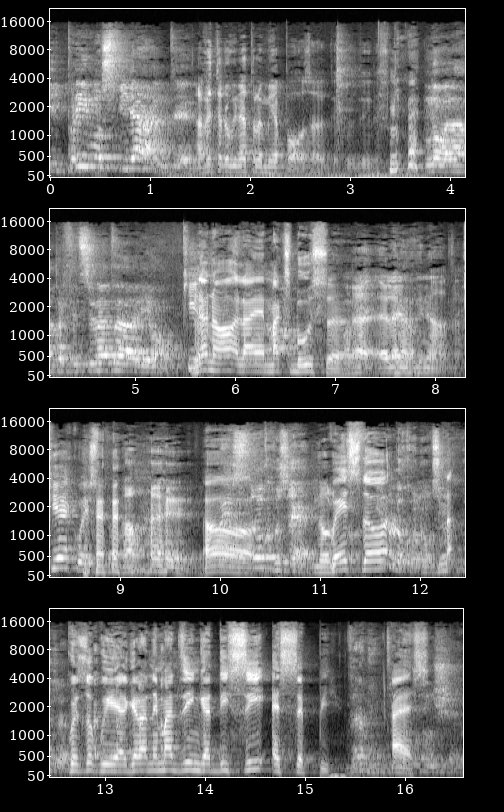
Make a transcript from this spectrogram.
il primo sfidante. Avete rovinato la mia posa. devo dire. No, l'ha perfezionata Rion. Chi è? No, no, la è Max Bus. Eh, l'hai rovinata. Chi è questo? No, eh, Oh, Questo cos'è? non questo, Io non lo conosco, no, cos'è? questo qui è il grande Mazinga DC SP. Veramente, Eh, sì. conoscevo.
